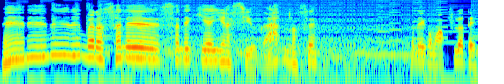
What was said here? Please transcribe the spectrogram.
Bueno, sale, sale que hay una ciudad, no sé. Sale como a flote.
